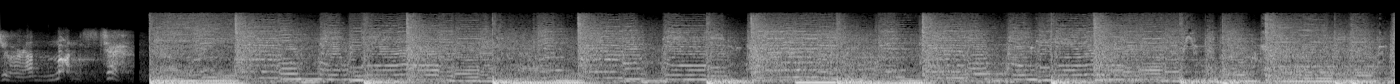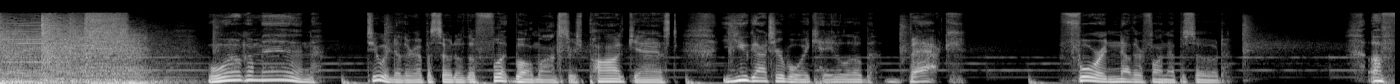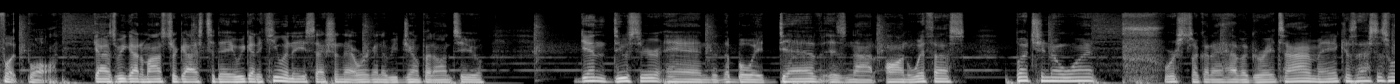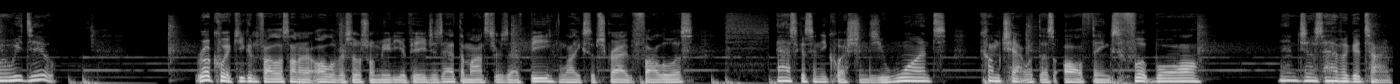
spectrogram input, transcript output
You're a monster. Welcome in to another episode of the Football Monsters podcast. You got your boy Caleb back for another fun episode of football. Guys, we got a monster guys today. We got a Q&A section that we're going to be jumping onto. Again, Deucer and the boy Dev is not on with us, but you know what? We're still going to have a great time, man, because that's just what we do. Real quick, you can follow us on our, all of our social media pages at the Monsters FB. Like, subscribe, follow us. Ask us any questions you want. Come chat with us all things football and just have a good time.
